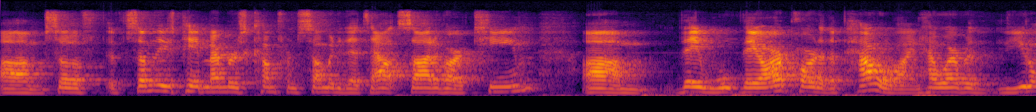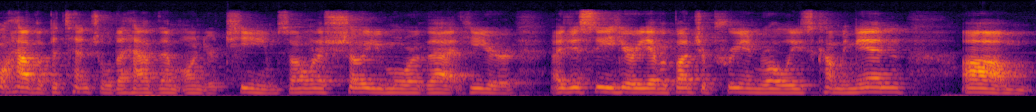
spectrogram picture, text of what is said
Um, so if, if some of these paid members come from somebody that's outside of our team, um, they they are part of the power line. However, you don't have a potential to have them on your team. So I want to show you more of that here. I just see here you have a bunch of pre-enrollees coming in. Um,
